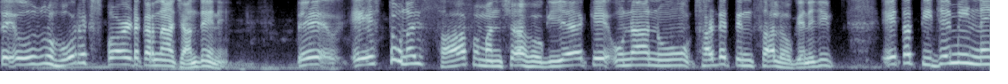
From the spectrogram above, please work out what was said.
ਤੇ ਉਸ ਨੂੰ ਹੋਰ ਐਕਸਪਰਟ ਕਰਨਾ ਚਾਹੁੰਦੇ ਨੇ। ਤੇ ਇਸ ਤੋਂ ਉਹਨਾਂ ਦੀ ਸਾਫ਼ ਮਨਸ਼ਾ ਹੋ ਗਈ ਹੈ ਕਿ ਉਹਨਾਂ ਨੂੰ 3.5 ਸਾਲ ਹੋ ਗਏ ਨੇ ਜੀ। ਇਹ ਤਾਂ ਤੀਜੇ ਮਹੀਨੇ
